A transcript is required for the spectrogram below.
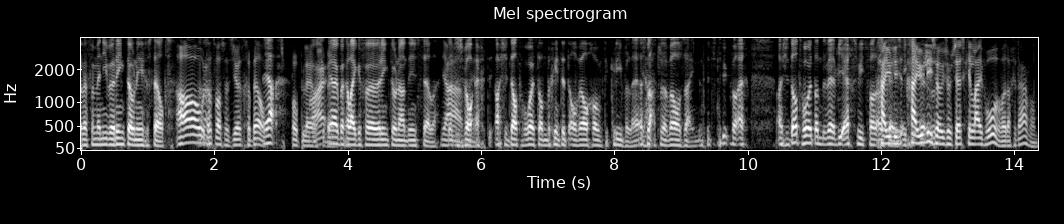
heb even mijn nieuwe ringtoon ingesteld. Oh, dat was het. Je werd gebeld. Ja. Dat is populair. als Maar- je Ja, ik ben gelijk even ringtoon aan het instellen. Ja, dat is wel echt, als je dat hoort, dan begint het al wel gewoon te kriebelen. Hè? Ja. Laten we wel zijn. Dit is natuurlijk wel echt, als je dat hoort, dan heb je echt zoiets van... Gaan oké, jullie, ik- gaan jullie eh, sowieso zes keer live horen? Wat dacht je daarvan?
